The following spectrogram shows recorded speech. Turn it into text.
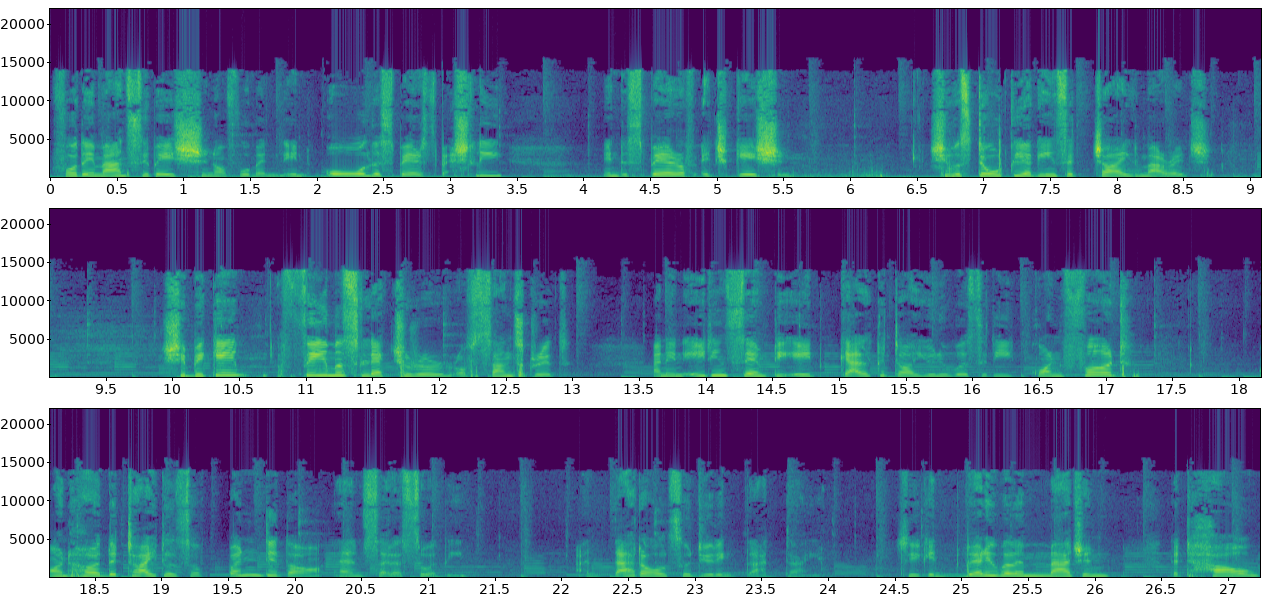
for the emancipation of women in all the sphere, especially in the sphere of education. She was totally against a child marriage. She became a famous lecturer of Sanskrit and in 1878 Calcutta University conferred on her the titles of Pandita and Saraswati and that also during that time. So you can very well imagine that how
